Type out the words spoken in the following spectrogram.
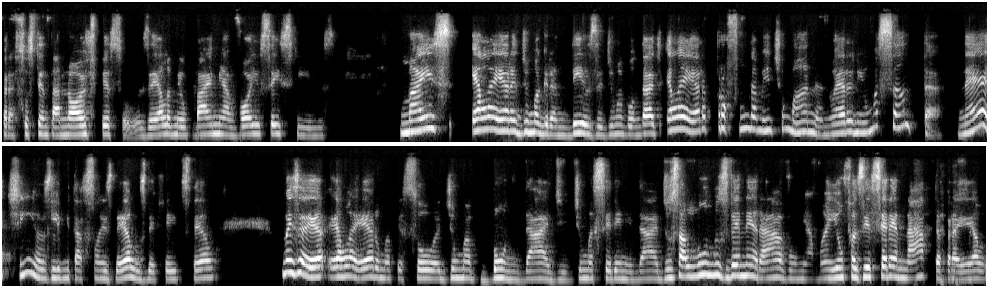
para sustentar nove pessoas. Ela, meu pai, minha avó e os seis filhos. Mas ela era de uma grandeza, de uma bondade, ela era profundamente humana, não era nenhuma santa, né? Tinha as limitações dela, os defeitos dela, mas é, ela era uma pessoa de uma bondade, de uma serenidade. Os alunos veneravam minha mãe, iam fazer serenata para ela,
